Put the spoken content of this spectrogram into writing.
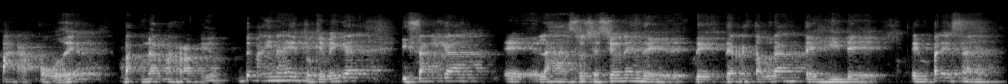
para poder vacunar más rápido. ¿Te imaginas esto? Que vengan y salgan eh, las asociaciones de, de, restaurantes y de empresas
